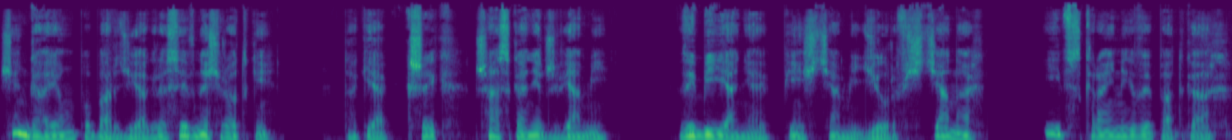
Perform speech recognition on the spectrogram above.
sięgają po bardziej agresywne środki, takie jak krzyk, trzaskanie drzwiami, wybijanie pięściami dziur w ścianach i w skrajnych wypadkach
